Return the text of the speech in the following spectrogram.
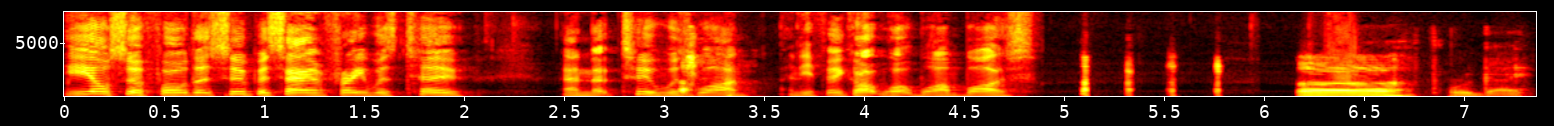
he also thought that Super Saiyan three was two, and that two was one, and he forgot what one was. Uh, poor guy.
